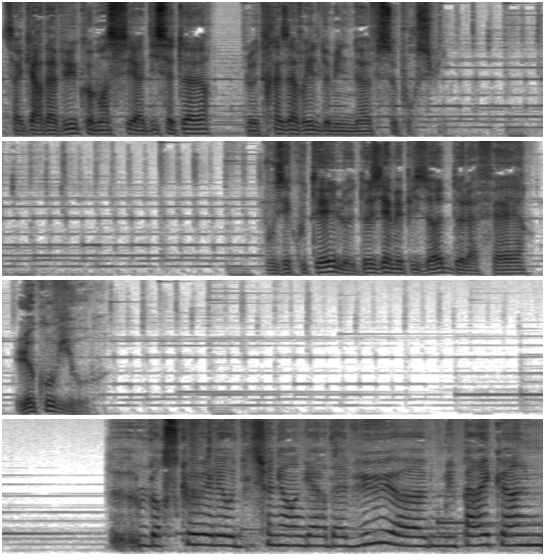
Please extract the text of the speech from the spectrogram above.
Sa garde à vue, commencée à 17h le 13 avril 2009, se poursuit. Vous écoutez le deuxième épisode de l'affaire Lecouviour. Lorsqu'elle est auditionnée en garde à vue, euh, il paraît qu'un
